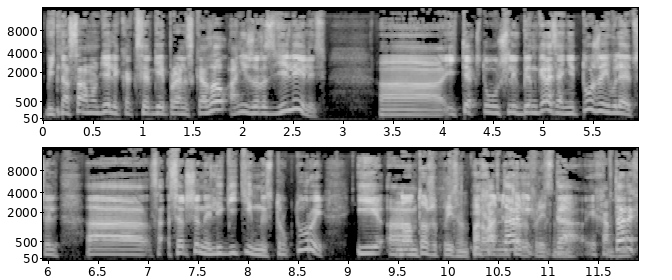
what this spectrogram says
Ведь на самом деле, как Сергей правильно сказал, они же разделились. А, и те, кто ушли в Бенгази, они тоже являются а, совершенно легитимной структурой. И, а, Но он тоже признан, парламент тоже признан. Да, и Хафтар их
